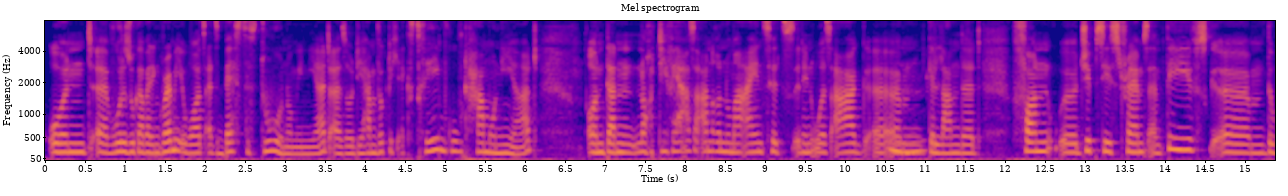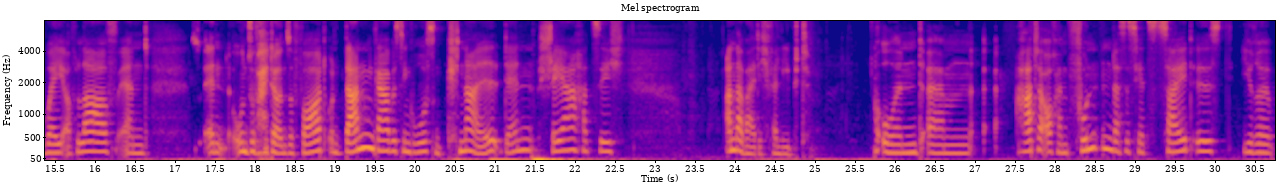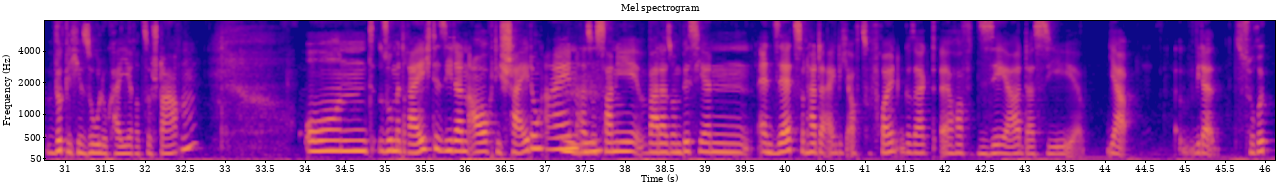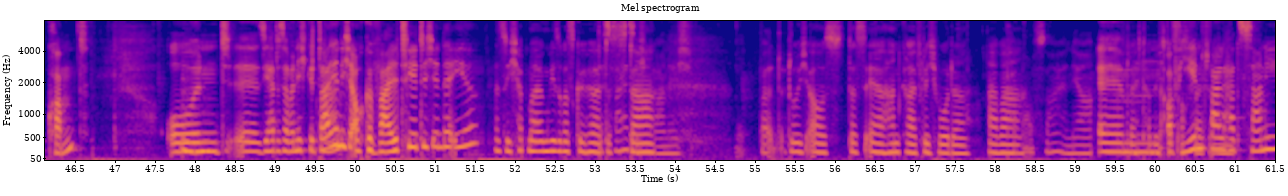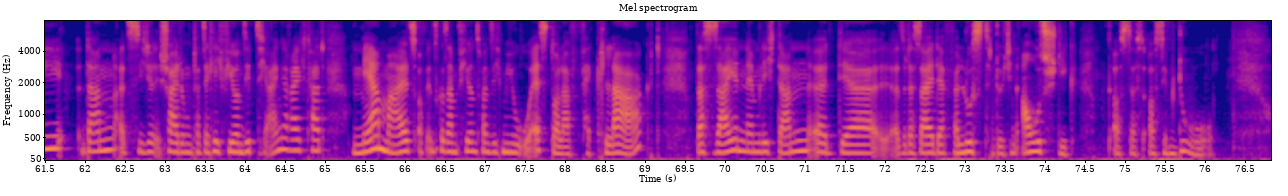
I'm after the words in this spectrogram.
und äh, wurde sogar bei den Grammy Awards als bestes Duo nominiert. Also die haben wirklich extrem gut harmoniert. Und dann noch diverse andere Nummer 1 Hits in den USA äh, ähm, gelandet. Von äh, Gypsies, Tramps and Thieves, ähm, The Way of Love and, and, und so weiter und so fort. Und dann gab es den großen Knall, denn Cher hat sich anderweitig verliebt. Und ähm, hatte auch empfunden, dass es jetzt Zeit ist, ihre wirkliche Solo-Karriere zu starten. Und somit reichte sie dann auch die Scheidung ein. Also Sunny war da so ein bisschen entsetzt und hatte eigentlich auch zu Freunden gesagt, er hofft sehr, dass sie ja wieder zurückkommt. Und äh, sie hat es aber nicht getan. War er nicht auch gewalttätig in der Ehe? Also ich habe mal irgendwie sowas gehört, das dass weiß da ich gar nicht. Durchaus, dass er handgreiflich wurde. Aber Kann auch sein, ja. Ähm, auf jeden Fall erinnert. hat Sunny dann, als sie die Scheidung tatsächlich 74 eingereicht hat, mehrmals auf insgesamt 24 Millionen US-Dollar verklagt. Das sei nämlich dann äh, der, also das sei der Verlust durch den Ausstieg aus, das, aus dem Duo.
